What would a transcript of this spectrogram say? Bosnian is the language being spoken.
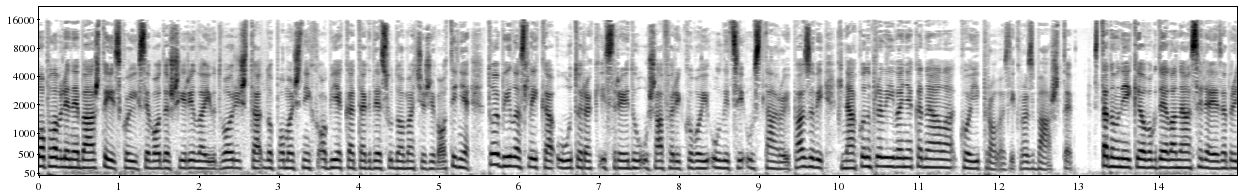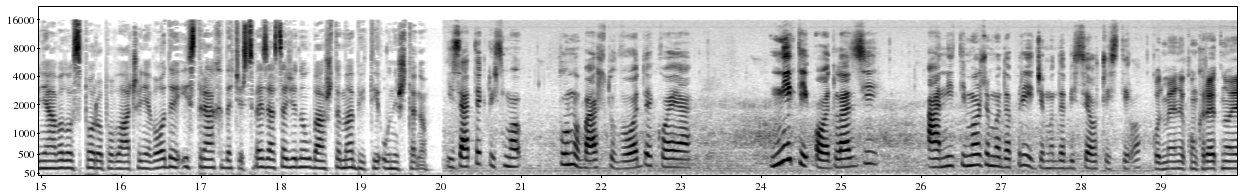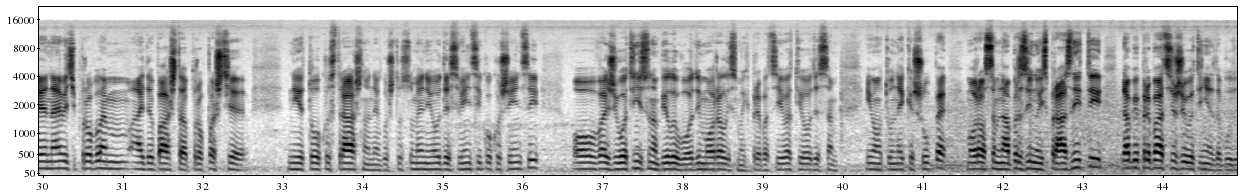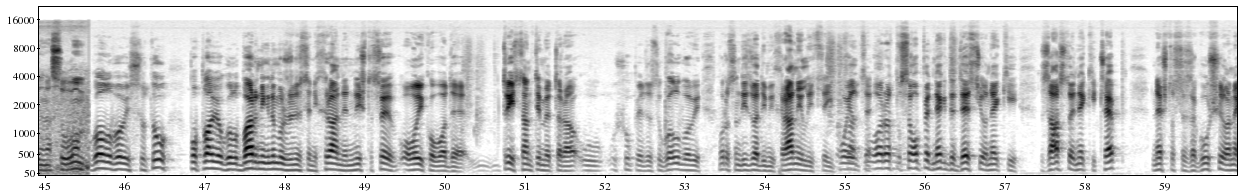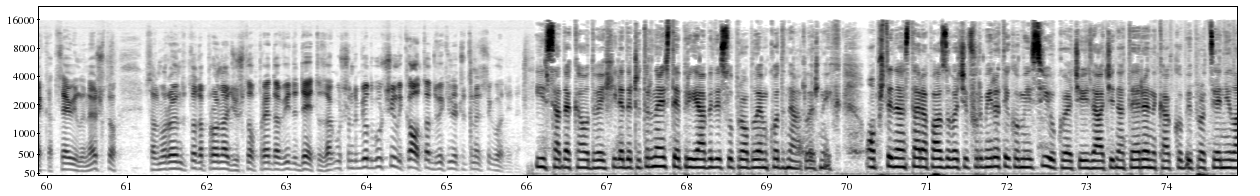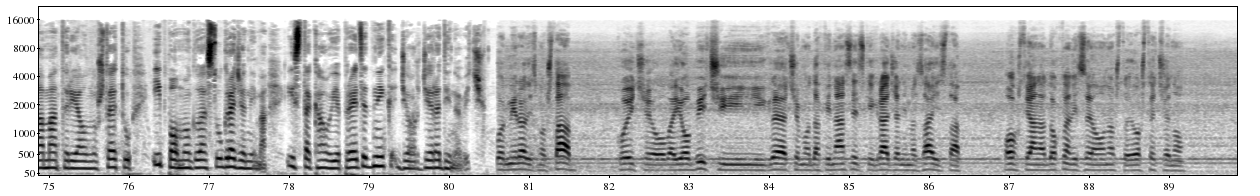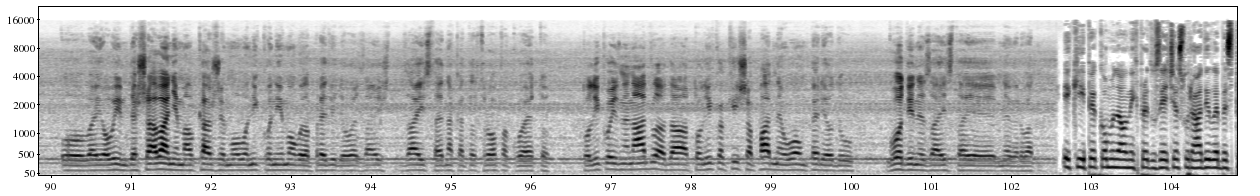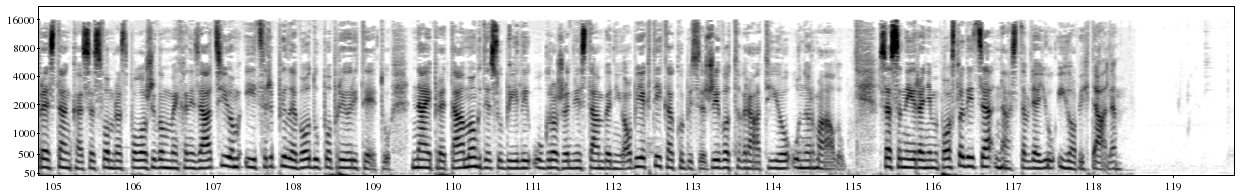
Poplavljene bašte iz kojih se voda širila i u dvorišta do pomoćnih objekata gde su domaće životinje, to je bila slika u utorak i sredu u Šafarikovoj ulici u Staroj Pazovi nakon prelivanja kanala koji prolazi kroz bašte. Stanovnike ovog dela naselja je zabrinjavalo sporo povlačenje vode i strah da će sve zasađeno u baštama biti uništeno. I zatekli smo punu baštu vode koja niti odlazi, a niti možemo da priđemo da bi se očistilo. Kod mene konkretno je najveći problem, ajde bašta propašće, nije toliko strašno nego što su meni ovde svinci i kokošinci. Ovaj, životinji su nam bile u vodi, morali smo ih prebacivati, ovde sam, imam tu neke šupe, morao sam na brzinu isprazniti da bi prebacio životinje da budu na suvom. Golubovi su tu, poplavio golubarnik, ne može ne se ni hrane, ništa, sve ovoliko vode 3 cm u, u šupe da su golubovi, morao sam da izvadim i hranilice i pojelice. Vjerojatno se opet negde desio neki zastoj, neki čep, nešto se zagušila, neka cev ili nešto. Sad moraju onda to da pronađu što pre da vide gde je to zagušeno, da bi odgušili kao ta 2014. godine. I sada kao 2014. prijavili su problem kod nadležnih. Opština Stara Pazova će formirati komisiju koja će izaći na teren kako bi procenila materijalnu štetu i pomogla su građanima, istakao je predsjednik Đorđe Radinović. Formirali smo štab koji će ovaj obići i gledat ćemo da finansijski građanima zaista opština nadoknadi se ono što je oštećeno ovaj, ovim dešavanjem, ali kažem, ovo niko nije mogo da predvide, ovo je zaista jedna katastrofa koja je to toliko iznenadila da tolika kiša padne u ovom periodu godine, zaista je neverovatno. Ekipe komunalnih preduzeća su radile bez prestanka sa svom raspoloživom mehanizacijom i crpile vodu po prioritetu, najpre tamo gde su bili ugroženi stambeni objekti kako bi se život vratio u normalu. Sa saniranjem posljedica nastavljaju i ovih dana.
